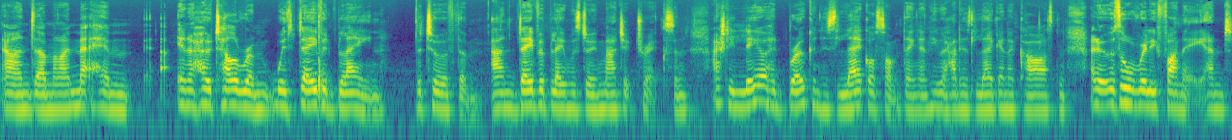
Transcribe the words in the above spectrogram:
And um, and I met him in a hotel room with David Blaine, the two of them. And David Blaine was doing magic tricks. And actually, Leo had broken his leg or something, and he had his leg in a cast. And, and it was all really funny. And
